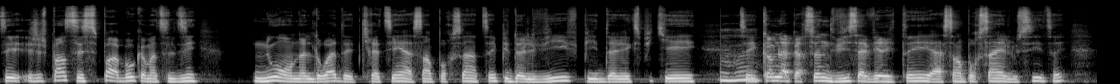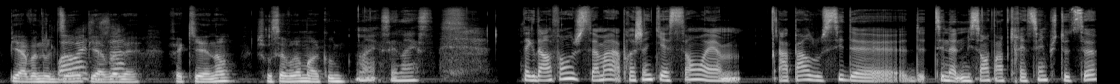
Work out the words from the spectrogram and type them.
tu sais, je pense que c'est super beau comment tu le dis. Nous, on a le droit d'être chrétien à 100%, tu sais, puis de le vivre, puis de l'expliquer. Mhm. Tu sais, comme la personne vit sa vérité à 100% elle aussi, tu sais. Puis elle va nous le Ouais, dire, ouais, puis elle va le... Fait que non, je trouve ça vraiment cool. Ouais, c'est nice. Fait que dans le fond, justement, la prochaine question, euh, elle parle aussi de, de notre mission en tant que chrétien, puis tout ça.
